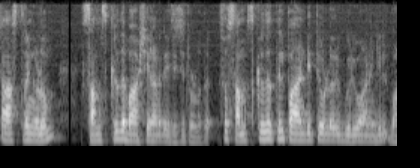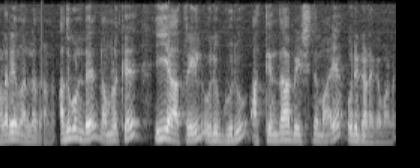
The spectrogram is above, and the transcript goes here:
ശാസ്ത്രങ്ങളും സംസ്കൃത ഭാഷയിലാണ് രചിച്ചിട്ടുള്ളത്. സോ സംസ്കൃതത്തിൽ പാണ്ഡിത്യമുള്ള ഒരു ഗുരുവാണെങ്കിൽ വളരെ നല്ലതാണ്. അതുകൊണ്ട് നമ്മൾക്ക് ഈ യാത്രയിൽ ഒരു ഗുരു അത്യന്താപേക്ഷിതമായ ഒരു ഘടകമാണ്.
